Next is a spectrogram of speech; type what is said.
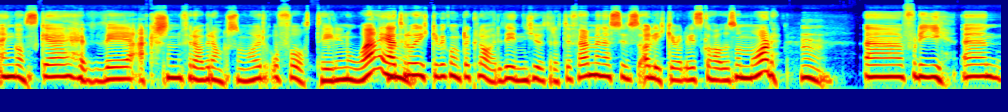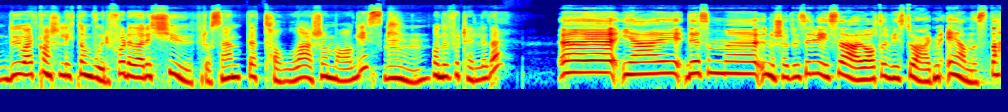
en ganske heavy action fra bransjen vår å få til noe. Jeg Mm. tror ikke vi kommer til å klare det innen 2035, men jeg syns allikevel vi skal ha det som mål. Mm. Eh, fordi eh, du veit kanskje litt om hvorfor det der 20 det tallet er så magisk. Mm. Kan du fortelle det? Eh, jeg, det som undersøkelser viser, er jo at hvis du er den eneste,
